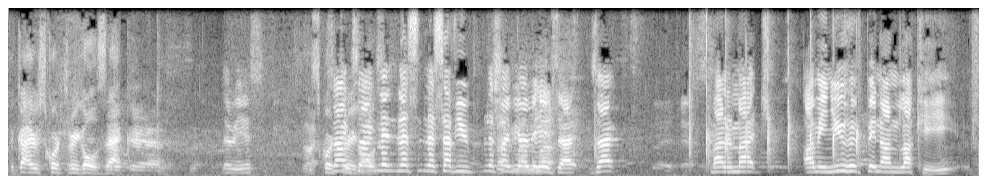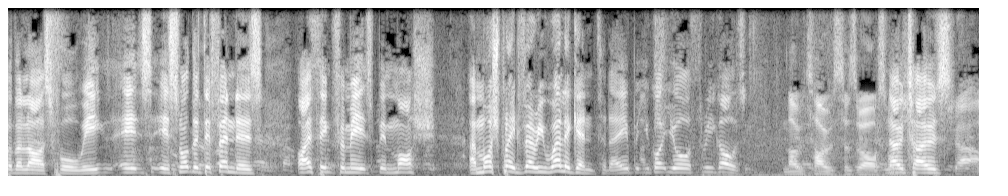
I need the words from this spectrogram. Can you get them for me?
the guy who scored three goals, Zach, There he is. he scored Zach, Zach, let, let's let's have you let's have you over here, Zach. Zach, man of match. I mean, you have been unlucky for the last four weeks. It's it's not the defenders. I think for me, it's been Mosh, and Mosh played very well again today. But you got your three goals. No toes as well. So No toes. Shout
